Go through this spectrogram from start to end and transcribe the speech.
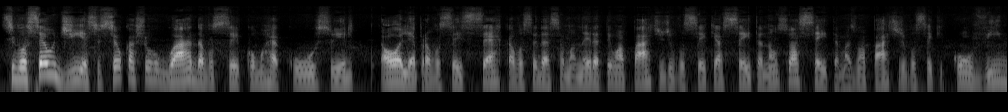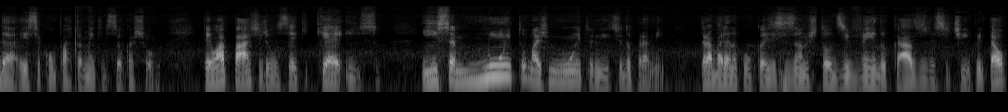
Se você um dia, se o seu cachorro guarda você como recurso e ele olha para você e cerca você dessa maneira, tem uma parte de você que aceita, não só aceita, mas uma parte de você que convida esse comportamento do seu cachorro. Tem uma parte de você que quer isso. E isso é muito, mas muito nítido para mim, trabalhando com cães esses anos todos e vendo casos desse tipo. Então,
